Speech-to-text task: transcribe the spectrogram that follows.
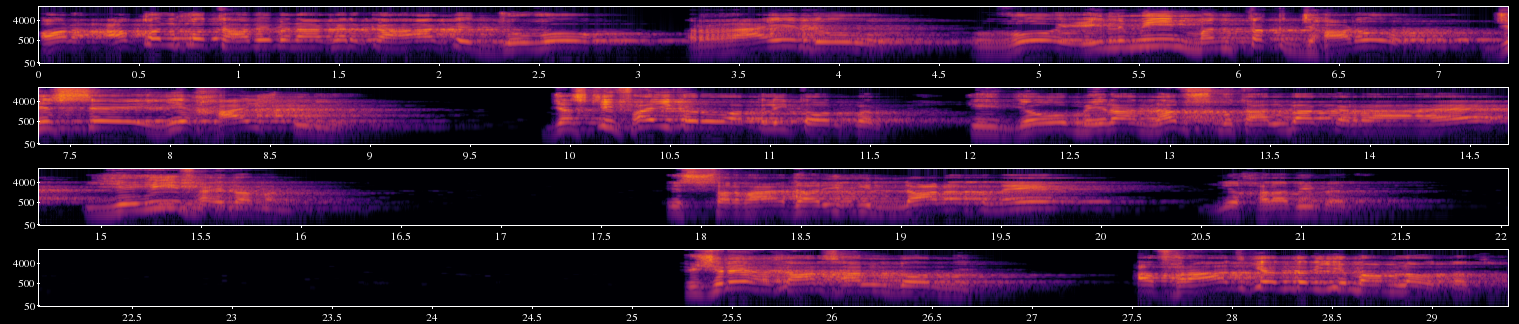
اور عقل کو تابے بنا کر کہا کہ جو وہ رائے دو وہ علمی منطق جھاڑو جس سے یہ خواہش پوری ہو۔ جسٹیفائی کرو عقلی طور پر کہ جو میرا نفس مطالبہ کر رہا ہے، یہی فائدہ مند اس سرمایہ داری کی لانت نے یہ خرابی پیدا کی۔ پچھلے ہزار سال دور میں افراد کے اندر یہ معاملہ ہوتا تھا،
